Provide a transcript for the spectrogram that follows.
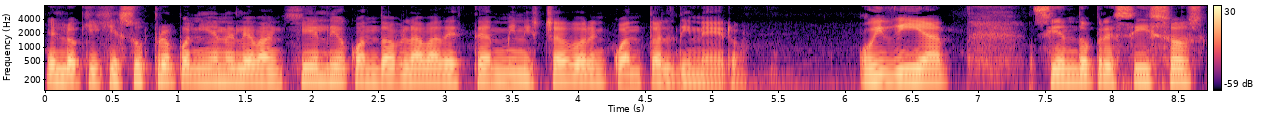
en lo que Jesús proponía en el Evangelio cuando hablaba de este administrador en cuanto al dinero. Hoy día, siendo precisos,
